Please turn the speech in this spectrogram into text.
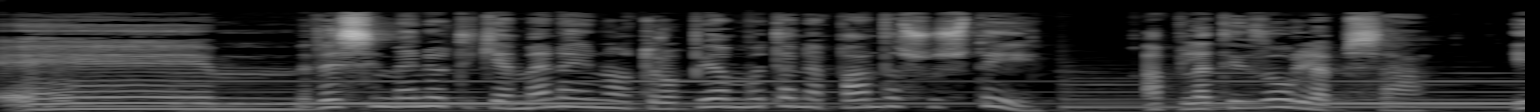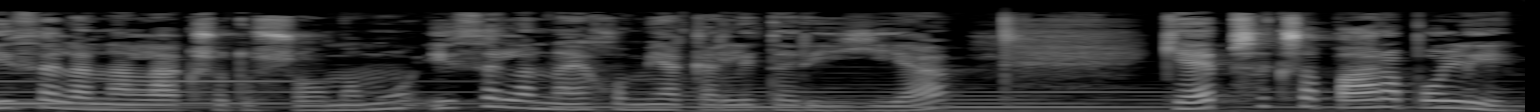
ε, δεν σημαίνει ότι και εμένα η νοοτροπία μου ήταν πάντα σωστή. Απλά τη δούλεψα. Ήθελα να αλλάξω το σώμα μου, ήθελα να έχω μια καλύτερη υγεία και έψαξα πάρα πολύ.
